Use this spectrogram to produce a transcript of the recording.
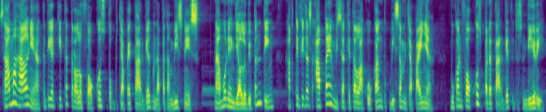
Sama halnya ketika kita terlalu fokus untuk mencapai target pendapatan bisnis. Namun yang jauh lebih penting, aktivitas apa yang bisa kita lakukan untuk bisa mencapainya, bukan fokus pada target itu sendiri.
